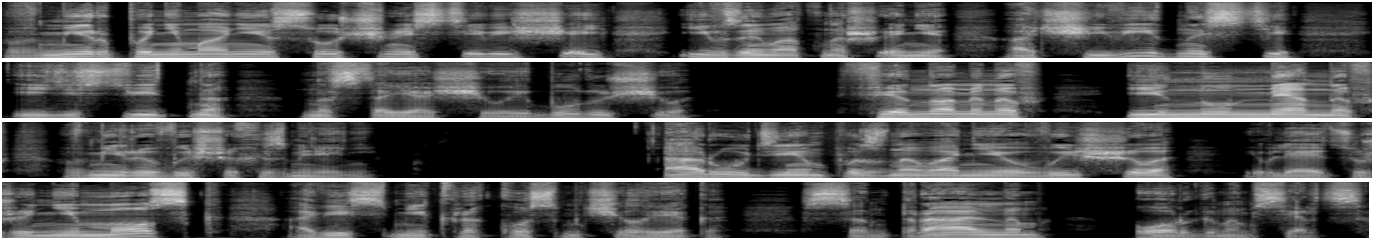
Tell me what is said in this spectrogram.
в мир понимания сущности вещей и взаимоотношения очевидности и действительно настоящего и будущего, феноменов и нуменов в миры высших измерений. Орудием познавания высшего является уже не мозг, а весь микрокосм человека с центральным органом сердца.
